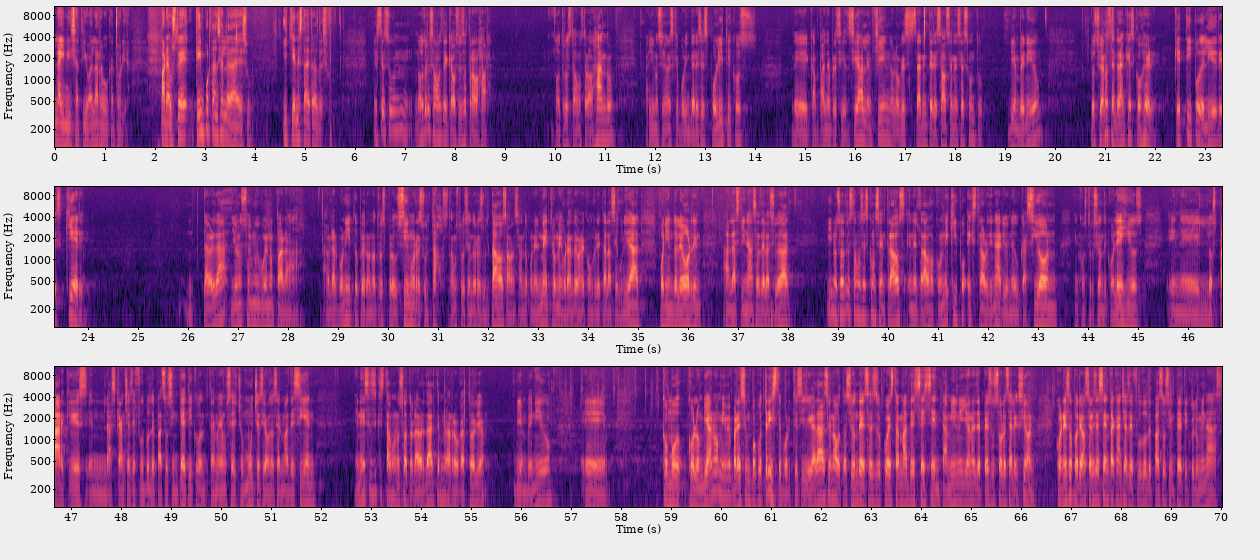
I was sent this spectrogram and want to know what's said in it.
la iniciativa de la revocatoria. Para usted, ¿qué importancia le da eso y quién está detrás de eso? Este es un, nosotros estamos dedicados a trabajar. Nosotros estamos trabajando. Hay unos señores que por intereses políticos, de campaña presidencial, en fin, o lo que es estar interesados en ese asunto, bienvenido. Los ciudadanos tendrán que escoger qué tipo de líderes quieren. La verdad, yo no soy muy bueno para hablar bonito, pero nosotros producimos resultados. Estamos produciendo resultados, avanzando con el metro, mejorando de manera concreta la seguridad, poniéndole orden a las finanzas de la ciudad. Y nosotros estamos concentrados en el trabajo con un equipo extraordinario en educación, en construcción de colegios, en eh, los parques, en las canchas de fútbol de paso sintético, donde también hemos hecho muchas y vamos a hacer más de 100. En eso sí que estamos nosotros. La verdad, el tema de la revocatoria, bienvenido. Eh, como colombiano a mí me parece un poco triste, porque si llegara a darse una votación de esas, eso cuesta más de 60 mil millones de pesos solo esa elección. Con eso podríamos hacer 60 canchas de fútbol de paso sintético iluminadas.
